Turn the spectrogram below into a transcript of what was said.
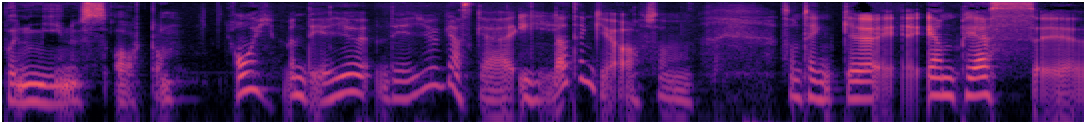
på en minus 18. Oj, men det är ju, det är ju ganska illa tänker jag. Som, som tänker NPS, eh,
